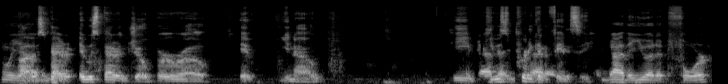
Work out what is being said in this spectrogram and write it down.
Well, yeah, uh, it was better. It was better than Joe Burrow. It, you know, he he was pretty good at fantasy. guy that you had at four.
